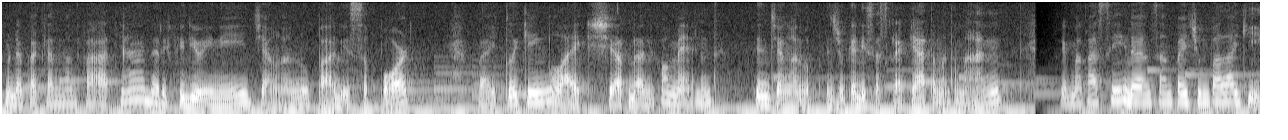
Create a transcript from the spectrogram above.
mendapatkan manfaatnya dari video ini, jangan lupa di support by clicking like, share, dan comment. Dan jangan lupa juga di subscribe ya teman-teman. Terima kasih dan sampai jumpa lagi.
